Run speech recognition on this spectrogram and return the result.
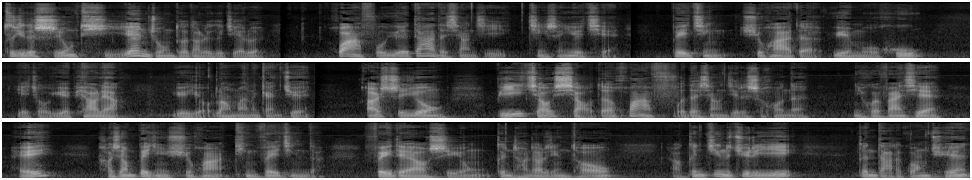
自己的使用体验中得到了一个结论。画幅越大的相机，景深越浅，背景虚化的越模糊，也就越漂亮，越有浪漫的感觉。而使用比较小的画幅的相机的时候呢，你会发现，哎，好像背景虚化挺费劲的，非得要使用更长焦的镜头，然后更近的距离，更大的光圈，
